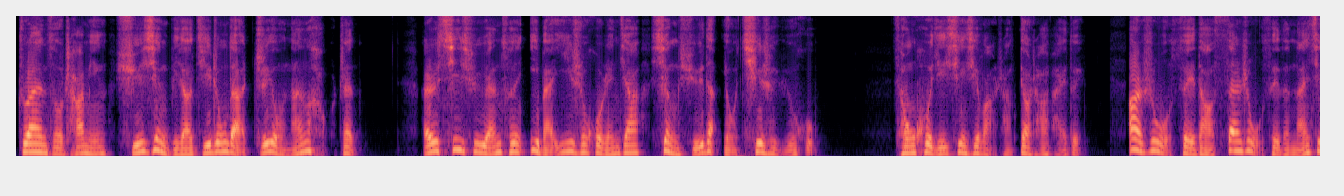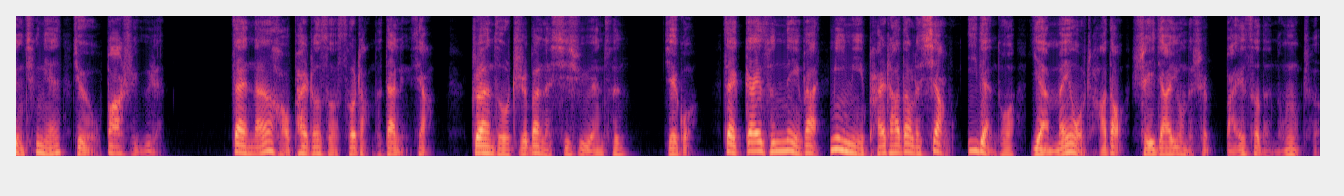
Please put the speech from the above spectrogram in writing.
专案组查明徐姓比较集中的只有南好镇，而西徐园村一百一十户人家姓徐的有七十余户。从户籍信息网上调查排队，二十五岁到三十五岁的男性青年就有八十余人。在南好派出所所长的带领下，专案组直奔了西序园村。结果，在该村内外秘密排查到了下午一点多，也没有查到谁家用的是白色的农用车。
